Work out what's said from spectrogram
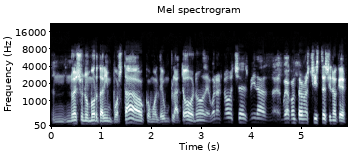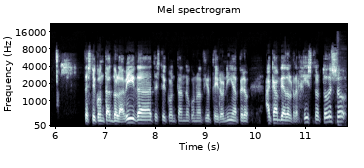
mm, no es un humor tan impostado como el de un plató, ¿no? De buenas noches, mira, voy a contar unos chistes, sino que te estoy contando la vida, te estoy contando con una cierta ironía, pero ha cambiado el registro, todo eso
